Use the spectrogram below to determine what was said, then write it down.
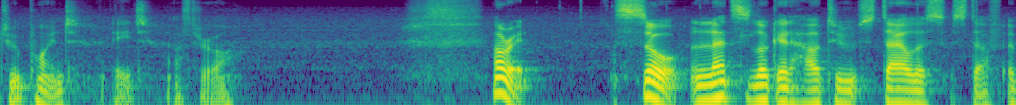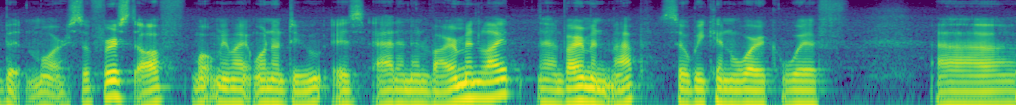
to 0.8 after all. All right, so let's look at how to style this stuff a bit more. So first off, what we might want to do is add an environment light, an environment map, so we can work with uh,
